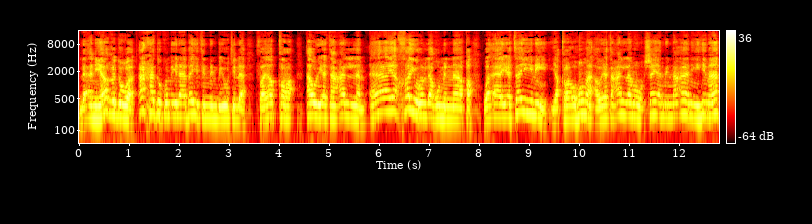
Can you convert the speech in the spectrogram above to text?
لأن يغدو أحدكم إلى بيت من بيوت الله فيقرأ أو يتعلم آية خير له من ناقة وآيتين يقرأهما أو يتعلم شيئا من معانيهما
